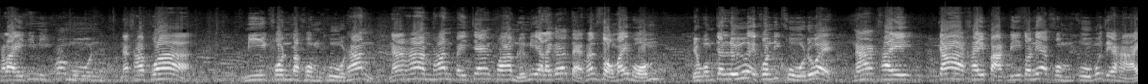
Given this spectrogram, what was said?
ใครที่มีข้อมูลนะครับว่ามีคนมาข่มขู่ท่านนะห้ามท่านไปแจ้งความหรือมีอะไรก็แล้วแต่ท่านส่งมาให้ผม เดี๋ยวผมจะลื้อไอ้คนที่ขู่ด้วยนะใครกล้าใครปากดีตอนเนี้ยข่มขู่ผู้เสียหาย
